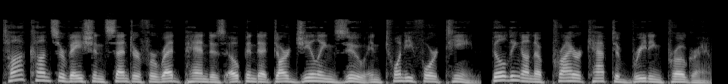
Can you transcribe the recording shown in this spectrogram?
Ta Conservation Center for Red Pandas opened at Darjeeling Zoo in 2014, building on a prior captive breeding program.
